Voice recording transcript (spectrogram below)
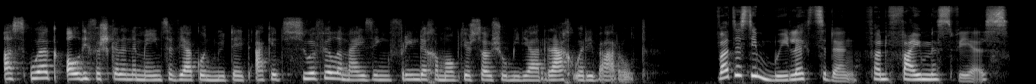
as ook al die verskillende mense wie ek ontmoet het. Ek het soveel amazing vriende gemaak deur social media reg oor die wêreld. Wat is die moeilikste ding van famous wees?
